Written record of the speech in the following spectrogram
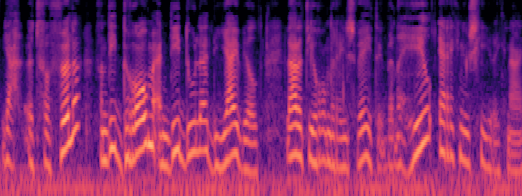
ja, het vervullen van die dromen en die doelen die jij wilt? Laat het hieronder eens weten. Ik ben er heel erg nieuwsgierig naar.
